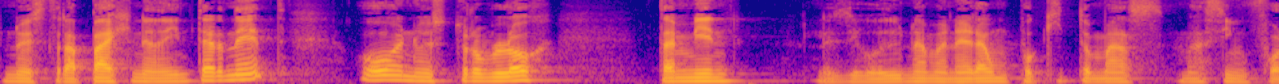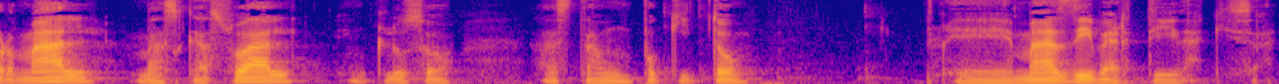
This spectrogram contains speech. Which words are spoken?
nuestra página de internet o en nuestro blog. También les digo de una manera un poquito más más informal más casual incluso hasta un poquito eh, más divertida quizá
